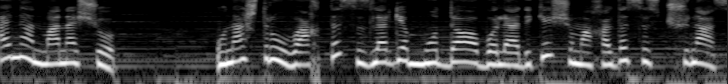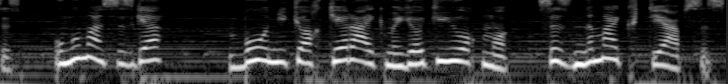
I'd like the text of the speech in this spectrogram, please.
aynan mana shu unashtiruv vaqti sizlarga muddao bo'ladiki shu mahalda siz tushunasiz. Umuman sizga bu nikoh kerakmi yoki yo'qmi siz nima kutyapsiz?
